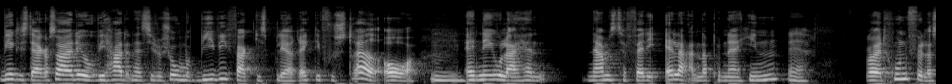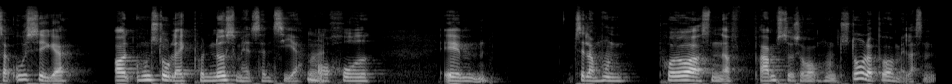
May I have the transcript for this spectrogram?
virkelig stærkt. Og så er det jo, vi har den her situation, hvor Vivi faktisk bliver rigtig frustreret over, mm. at Nikolaj han nærmest tager fat i alle andre på nær hende, ja. og at hun føler sig usikker, og hun stoler ikke på noget som helst, han siger Nej. Overhovedet. Øhm, selvom hun prøver sådan at fremstå, som om hun stoler på ham, eller sådan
